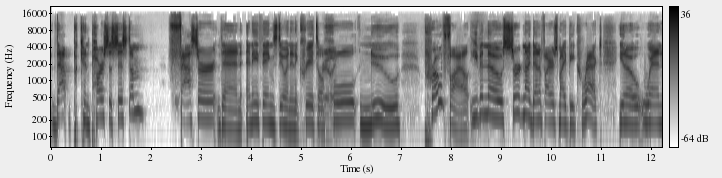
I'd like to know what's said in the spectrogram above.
that p- can parse a system faster than anything's doing, and it creates a Really? whole new profile even though certain identifiers might be correct you know when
